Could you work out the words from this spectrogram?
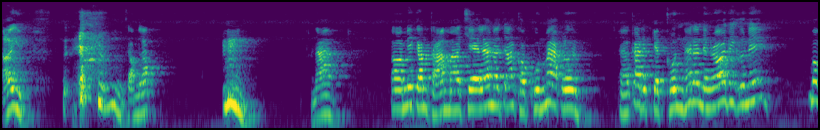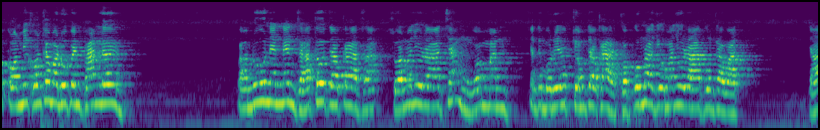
ไอสำลักนะ มีคำถามมาแชร์แล้วนะจ๊ะขอบคุณมากเลย 97 คนให้ได้ 100 ที่คืนนี้ เมื่อก่อนมีคนเข้ามาดูเป็นพันเลย ความรู้แน่นๆ สาธุเจ้าค่ะสวนมายุราช่างว่ามันจันทบุรีรับชมเจ้าค่ะ ขอบคุณมากโยมมายุราพุนสวัสดิ์จ้า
